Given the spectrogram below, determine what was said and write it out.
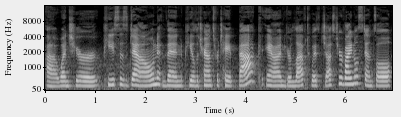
uh, once your piece is down, then peel the transfer tape back and you're left with just your vinyl stencil.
